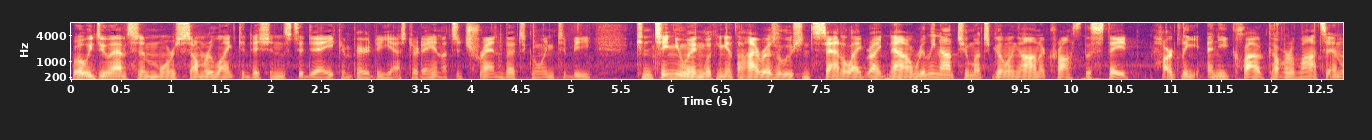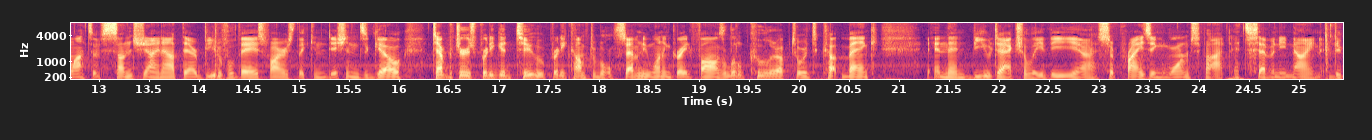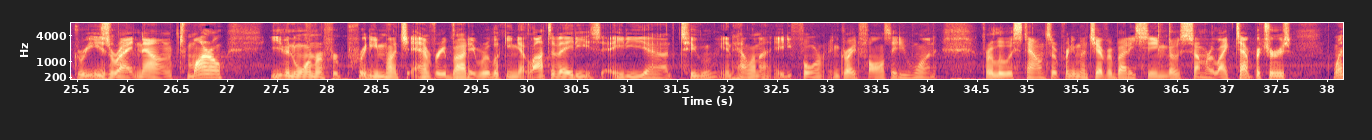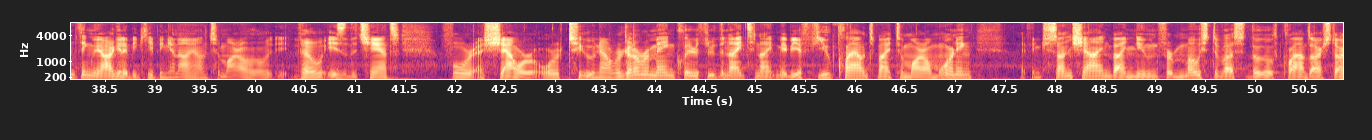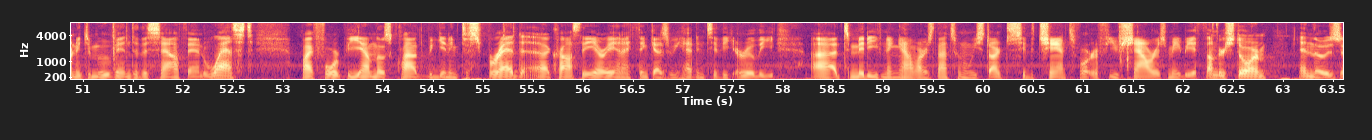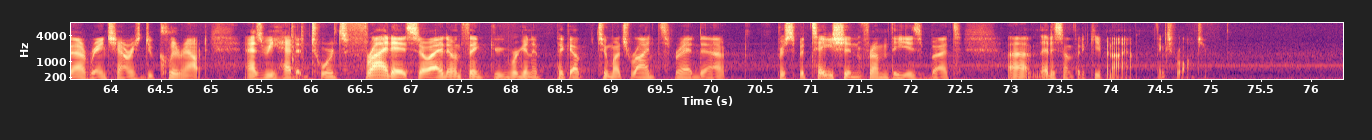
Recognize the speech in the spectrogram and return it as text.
Well, we do have some more summer like conditions today compared to yesterday, and that's a trend that's going to be continuing. Looking at the high resolution satellite right now, really not too much going on across the state. Hardly any cloud cover, lots and lots of sunshine out there. Beautiful day as far as the conditions go. Temperature is pretty good too, pretty comfortable. 71 in Great Falls, a little cooler up towards Cut Bank. And then Butte, actually, the uh, surprising warm spot at 79 degrees right now. Tomorrow, even warmer for pretty much everybody. We're looking at lots of 80s 82 in Helena, 84 in Great Falls, 81 for Lewistown. So, pretty much everybody seeing those summer like temperatures. One thing we are going to be keeping an eye on tomorrow, though, is the chance for a shower or two. Now, we're going to remain clear through the night tonight, maybe a few clouds by tomorrow morning. I think sunshine by noon for most of us, though those clouds are starting to move into the south and west. By 4 p.m., those clouds beginning to spread uh, across the area, and I think as we head into the early uh, to mid evening hours, that's when we start to see the chance for a few showers, maybe a thunderstorm, and those uh, rain showers do clear out as we head towards Friday. So I don't think we're going to pick up too much widespread uh, precipitation from these, but uh, that is something to keep an eye on. Thanks for watching.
